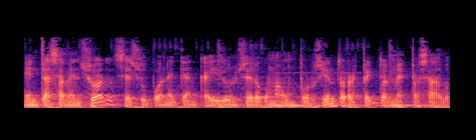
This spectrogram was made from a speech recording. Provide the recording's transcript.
En tasa mensual se supone que han caído un 0,1% respecto al mes pasado.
